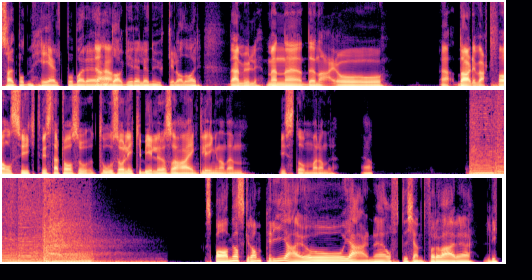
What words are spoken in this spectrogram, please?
sidepoden helt på bare Ja, ja. noen dager, eller en uke, eller hva det var. Det er mulig, men uh, den er jo ja, Da er det i hvert fall sykt hvis det er to så, to så like biler, og så har egentlig ingen av dem visst om hverandre. Spanias Grand Prix er jo gjerne ofte kjent for å være litt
